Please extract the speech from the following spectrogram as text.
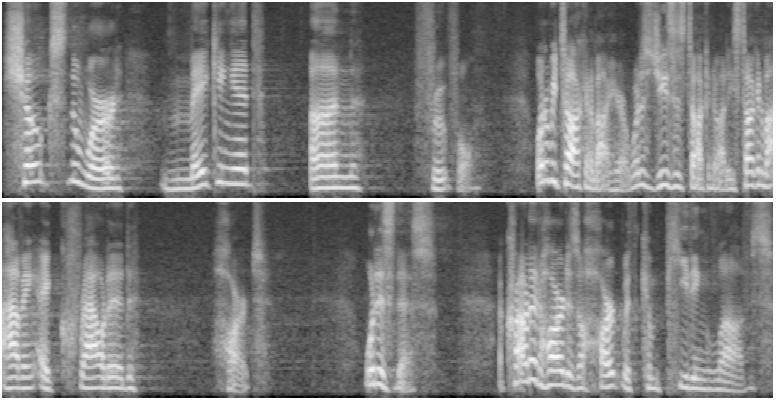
chokes the word, making it unfruitful. What are we talking about here? What is Jesus talking about? He's talking about having a crowded heart. What is this? A crowded heart is a heart with competing loves.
